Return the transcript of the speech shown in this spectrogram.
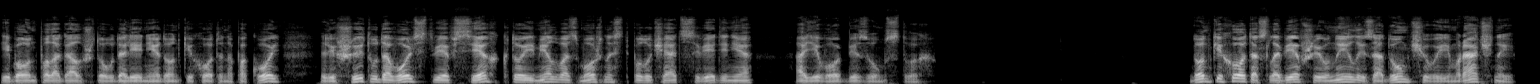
ибо он полагал, что удаление Дон Кихота на покой лишит удовольствия всех, кто имел возможность получать сведения о его безумствах. Дон Кихот, ослабевший, унылый, задумчивый и мрачный,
